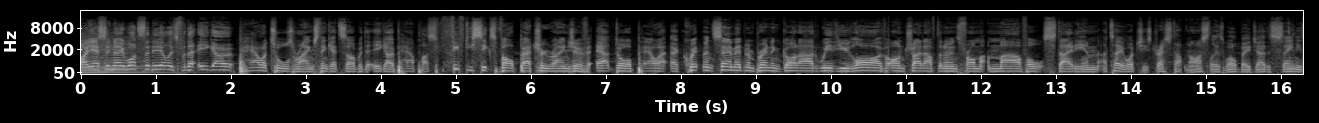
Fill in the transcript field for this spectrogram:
Oh, yes, indeed. What's the deal is for the Ego Power Tools range. Think outside with the Ego Power Plus 56 volt battery range of outdoor power equipment. Sam Edmund, Brendan Goddard with you live on Trade Afternoons from Marvel Stadium. I tell you what, she's dressed up nicely as well, BJ. The scene is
